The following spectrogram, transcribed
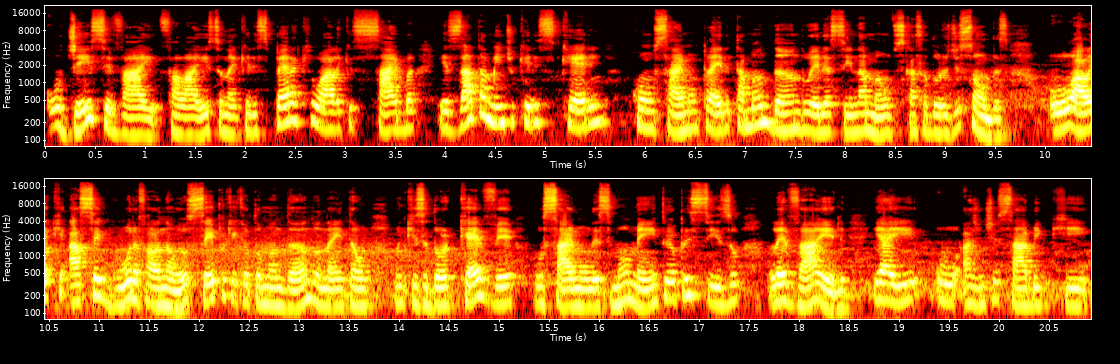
o Jace vai falar isso, né? Que ele espera que o Alex saiba exatamente o que eles querem com o Simon para ele tá mandando ele assim na mão dos caçadores de sombras. O Alec assegura, fala: Não, eu sei porque que eu tô mandando, né? Então o Inquisidor quer ver o Simon nesse momento e eu preciso levar ele. E aí o, a gente sabe que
